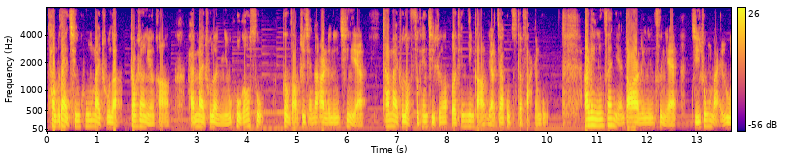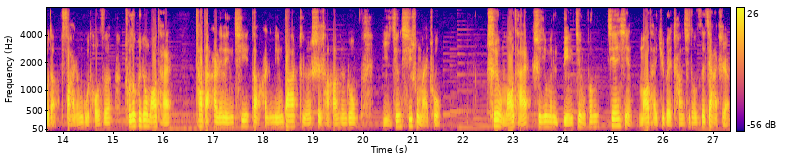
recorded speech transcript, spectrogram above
他不但清空卖出了招商银行，还卖出了宁沪高速。更早之前的二零零七年，他卖出了福田汽车和天津港两家公司的法人股。二零零三年到二零零四年集中买入的法人股投资，除了贵州茅台。他在2007到2008这轮市场行情中，已经悉数卖出。持有茅台是因为林敬峰坚信茅台具备长期投资的价值。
